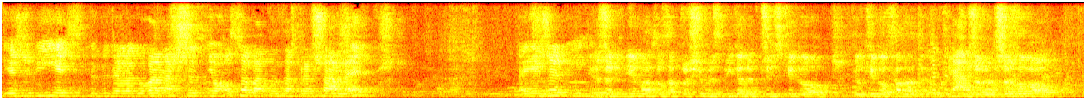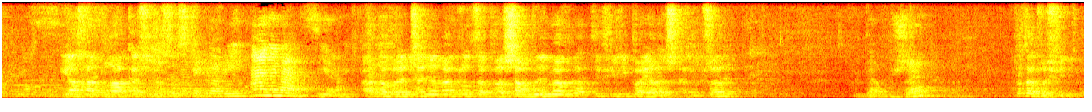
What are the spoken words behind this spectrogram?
Jeżeli jest wydelegowana przez nią osoba, to zapraszamy. A jeżeli Jeżeli nie ma, to zaprosimy Zbigniewa Rybczyńskiego, wielkiego fana tego klipu, żeby przechował jacha dla Kasi Nosowskiej. kategorii animacja. A do wręczenia nagród zapraszamy Magda, Ty, Filipa i Aleszka, dobrze? Dobrze. To zaproś Filipa.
